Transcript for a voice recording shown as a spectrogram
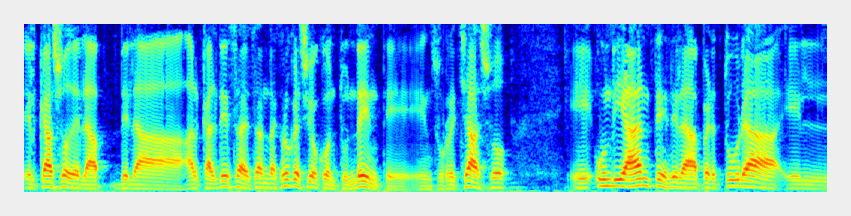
el caso de la, de la alcaldesa de Santa Cruz que ha sido contundente en su rechazo. Eh, un día antes de la apertura, el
